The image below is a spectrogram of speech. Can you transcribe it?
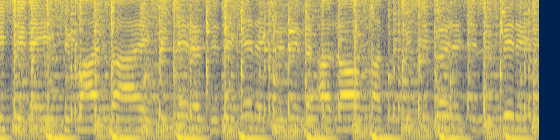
Dişine işi varsa işi şerefsizi gereksizi ve aramlar İşi böylesinin birini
